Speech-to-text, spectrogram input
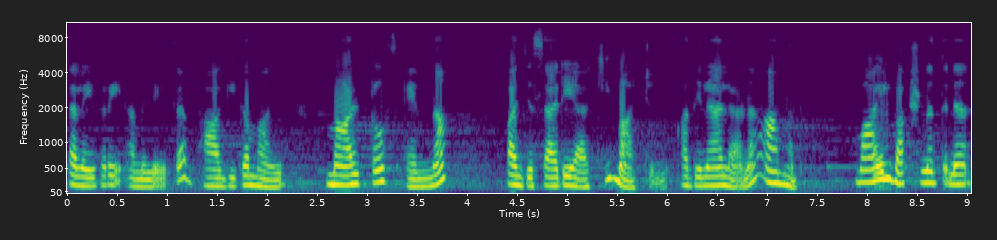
സലൈവറി അമിലേസ് ഭാഗികമായി മാൾട്ടോസ് എന്ന പഞ്ചസാരയാക്കി മാറ്റുന്നു. അതിനാലാണ് ആ മധുരം. വായിൽ ഭക്ഷണത്തിന്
